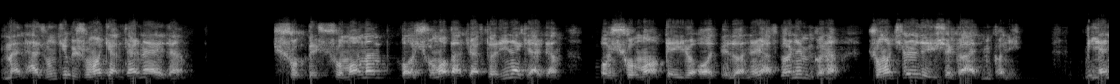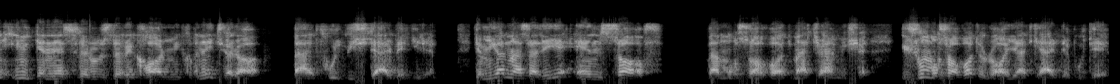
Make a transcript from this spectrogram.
من از اون که به شما کمتر ندادم. به شما من با شما بدرفتاری نکردم. با شما غیر عادلانه رفتار نمی کنم شما چرا داری شکایت می‌کنید میگن این که نصف روز داره کار می‌کنه چرا بعد پول بیشتر بگیره؟ که میاد مسئله انصاف و مساوات مطرح میشه. ایشون مساوات رعایت کرده بوده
